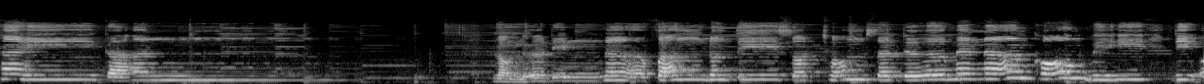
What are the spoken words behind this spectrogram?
ให้กัน ล่องเรือดินเนอร์ฟังดนตรีสดชมสะดือแม่น้ำโขงวีดีโอ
